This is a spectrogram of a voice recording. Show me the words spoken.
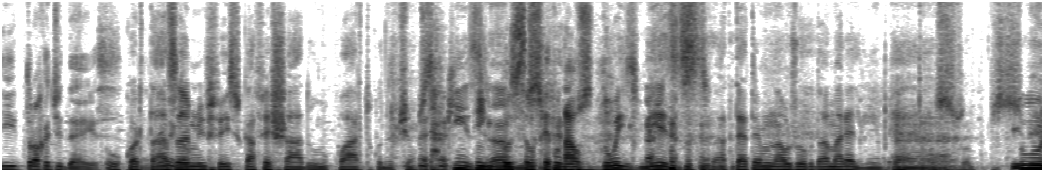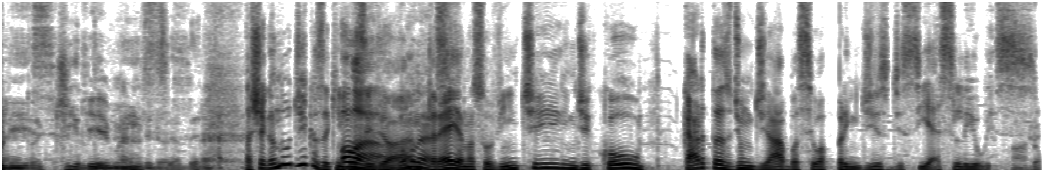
E troca de ideias. O Cortázar é me fez ficar fechado no quarto quando eu tinha uns 15 em anos, posição fetal. uns dois meses até terminar o jogo da amarelinha, porque é, é um absurdo. Que delícia. Que, que delícia. Tá chegando dicas aqui, inclusive. Olá, ó, a Andréia, nossa ouvinte, indicou Cartas de um Diabo a seu aprendiz de C.S. Lewis. Ah, só.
